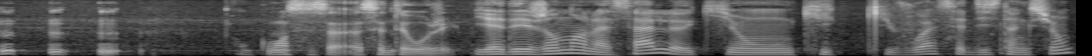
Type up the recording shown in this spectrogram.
hum, hum, hum. On commence à s'interroger. Il y a des gens dans la salle qui, ont, qui, voient cette distinction?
